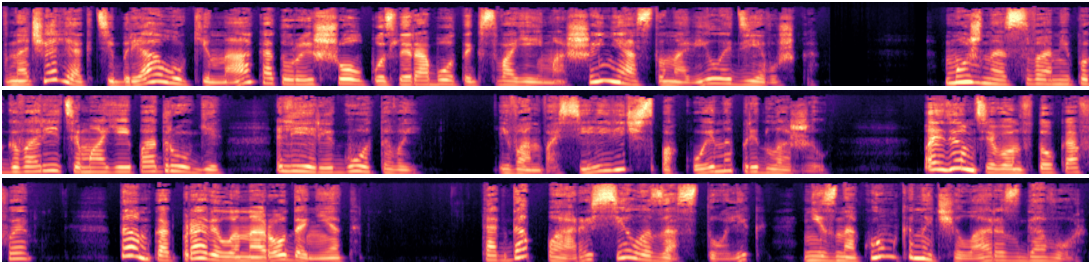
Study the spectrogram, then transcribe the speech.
В начале октября Лукина, который шел после работы к своей машине, остановила девушка. «Можно с вами поговорить о моей подруге, Лере Готовой?» Иван Васильевич спокойно предложил. «Пойдемте вон в то кафе. Там, как правило, народа нет». Когда пара села за столик, незнакомка начала разговор.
